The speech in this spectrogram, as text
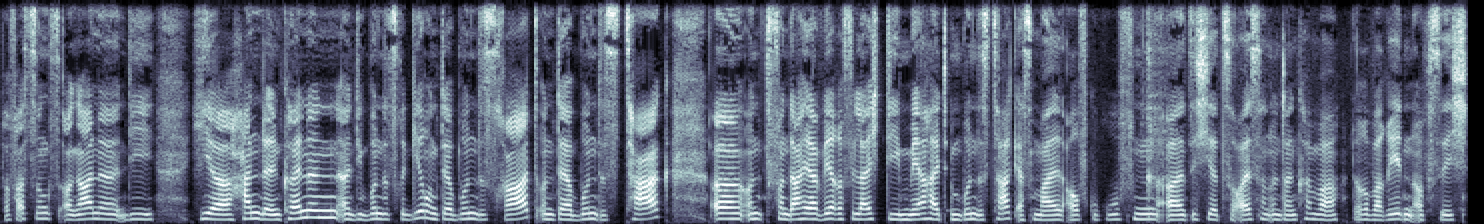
Verfassungsorgane, die hier handeln können: äh, die Bundesregierung, der Bundesrat und der Bundestag. Äh, und von daher wäre vielleicht die Mehrheit im Bundestag erstmal aufgerufen, äh, sich hier zu äußern, und dann können wir darüber reden, ob sich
